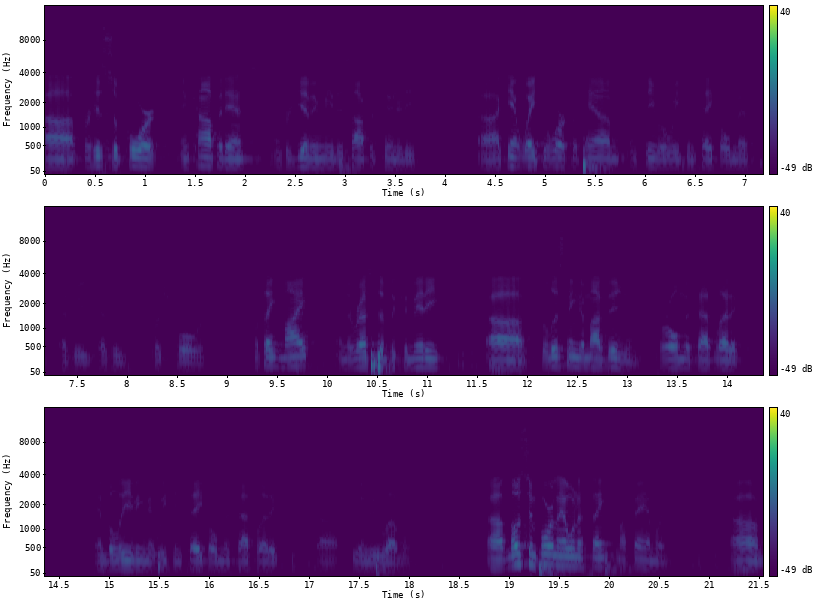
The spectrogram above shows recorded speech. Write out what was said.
uh, for his support and confidence and for giving me this opportunity. Uh, I can't wait to work with him and see where we can take Ole Miss as we, as we push forward. I want to thank Mike and the rest of the committee uh, for listening to my vision for Ole Miss athletics and believing that we can take Ole Miss athletics uh, to a new level. Uh, most importantly, I want to thank my family. Um,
